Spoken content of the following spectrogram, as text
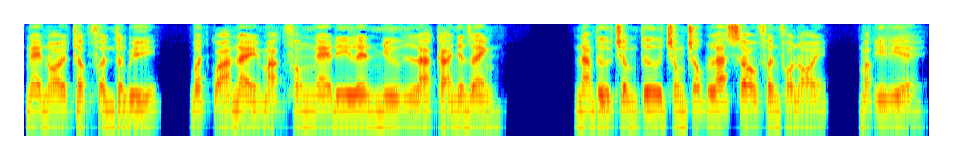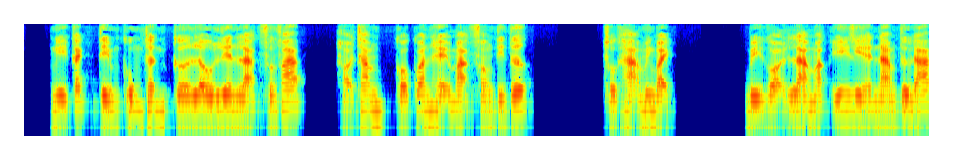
nghe nói thập phần thần bí, bất quá này Mạc Phong nghe đi lên như là cá nhân danh. Nam tử trầm tư trong chốc lát sau phân phó nói, Mạc Y Điề, nghĩ cách tìm cùng thần cơ lâu liên lạc phương pháp, hỏi thăm có quan hệ Mạc Phong tin tức. Thuộc hạ minh bạch, bị gọi là Mạc Y Điề Nam tử đáp.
